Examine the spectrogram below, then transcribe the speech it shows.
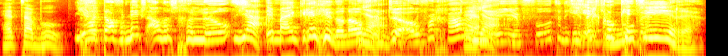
Ja, het taboe. Je wordt over niks anders geluld Ja. in mijn kringen dan over Ja. de overgang. Ja. En je je voelt. En dat Het is je een echt koketteren.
